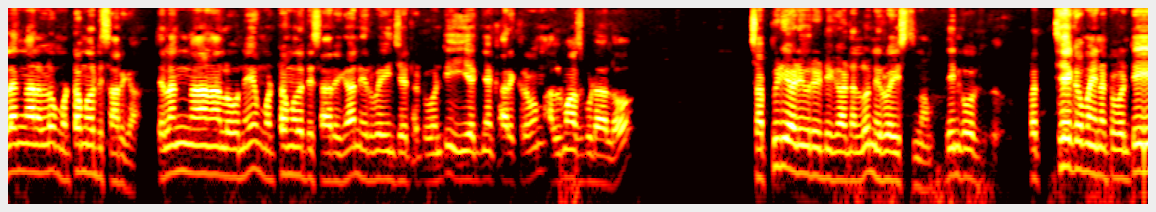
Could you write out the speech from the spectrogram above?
తెలంగాణలో మొట్టమొదటిసారిగా తెలంగాణలోనే మొట్టమొదటిసారిగా నిర్వహించేటటువంటి ఈ యజ్ఞ కార్యక్రమం అల్మాస్గూడలో చప్పిడి అడవిరెడ్డి గార్డెన్లో నిర్వహిస్తున్నాం. దీనికి ఒక ప్రత్యేకమైనటువంటి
